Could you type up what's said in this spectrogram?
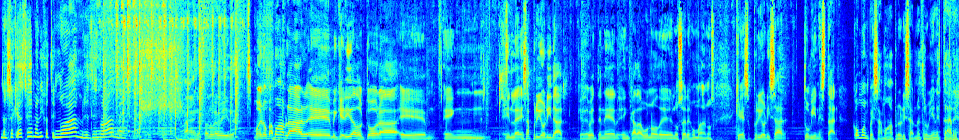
No sé qué hacer, manico. Tengo hambre, tengo hambre. Bueno, eso no es vida. Bueno, vamos a hablar, eh, mi querida doctora, eh, en, en la- esa prioridad que debe tener en cada uno de los seres humanos, que es priorizar tu bienestar. ¿Cómo empezamos a priorizar nuestro bienestar?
